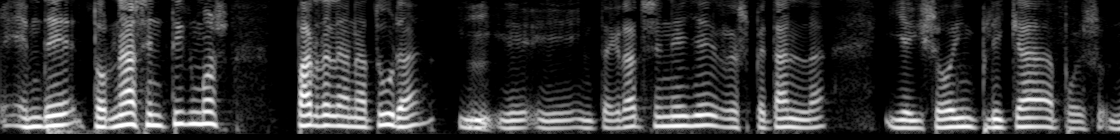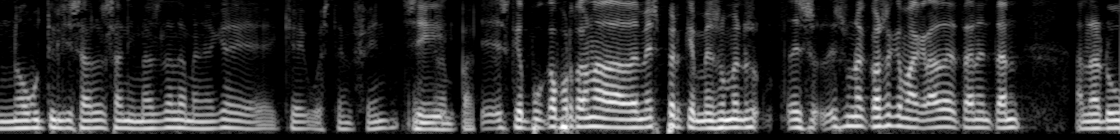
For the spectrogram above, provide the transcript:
hem de tornar a sentir-nos part de la natura i, Mm. i, i integrar-se en ella i respectant-la i això implica pues, no utilitzar els animals de la manera que, que ho estem fent Sí, en gran part. és que puc aportar una dada més perquè més o menys és, és una cosa que m'agrada de tant en tant anar-ho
